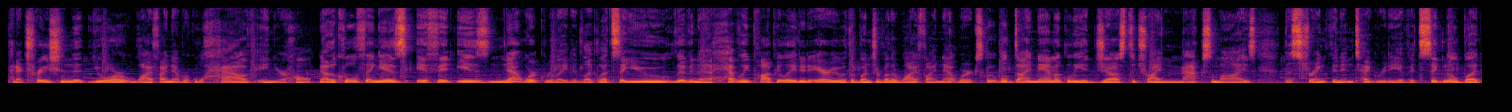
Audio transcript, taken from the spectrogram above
penetration that your Wi-Fi network will have in your home. Now the cool thing is if it is network related, like let's say you live in a heavily populated area with a bunch of other Wi-Fi networks, it will dynamically adjust to try and maximize the strength and integrity of its signal, but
